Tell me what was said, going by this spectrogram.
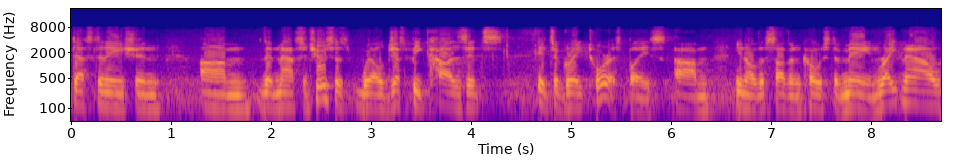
destination um, than Massachusetts will, just because it's it's a great tourist place. Um, you know, the southern coast of Maine. Right now,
